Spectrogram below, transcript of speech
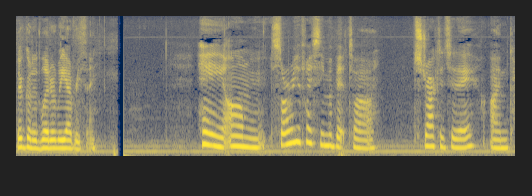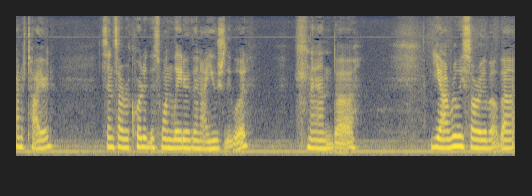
They're good at literally everything. Hey, um, sorry if I seem a bit, uh, distracted today. I'm kind of tired, since I recorded this one later than I usually would. And, uh, yeah, really sorry about that.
